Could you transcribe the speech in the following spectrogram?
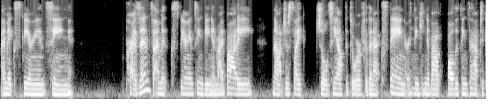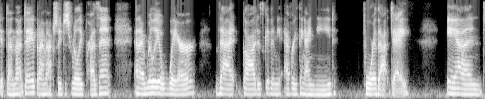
I'm experiencing presence. I'm experiencing being in my body, not just like jolting out the door for the next thing or mm-hmm. thinking about all the things I have to get done that day, but I'm actually just really present and I'm really aware that God has given me everything I need for that day. And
